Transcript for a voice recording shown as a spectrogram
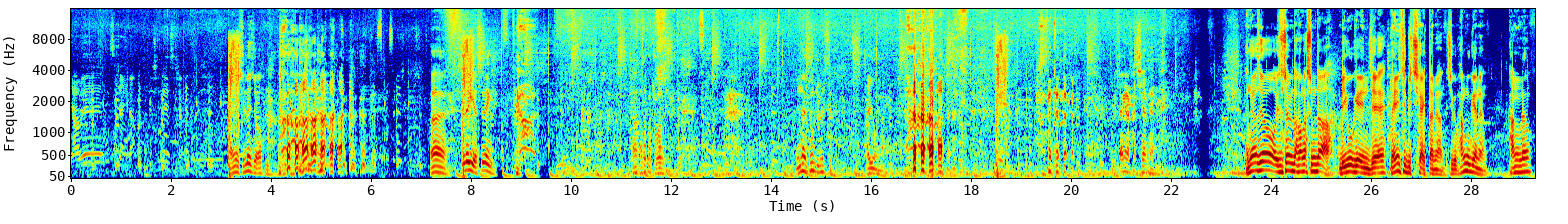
야외 헬스장이랑 실내 헬스장 당연히 실내죠. 에 쓰레기야 쓰레기. 아 바닷가 좋아하지. 옛날 수영 좀 했어. 자유형만. 우리 짱이랑 같이 해야 되는데. 안녕하세요 이순철입니다 반갑습니다 미국에 이제 베니스 비치가 있다면 지금 한국에는 강릉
